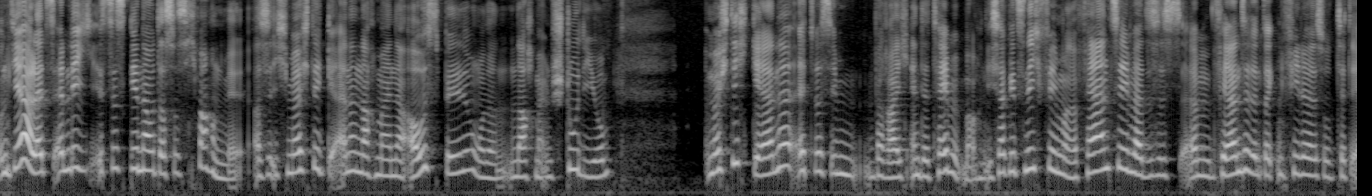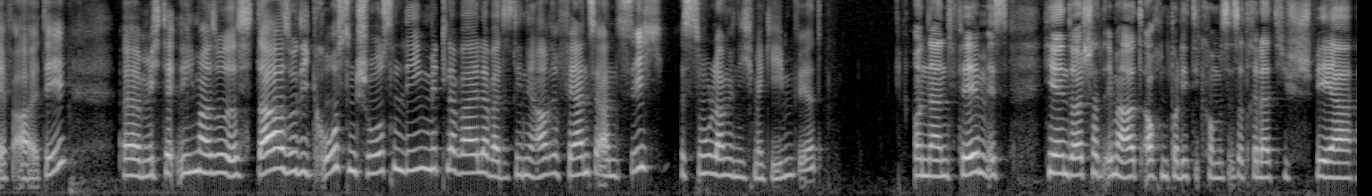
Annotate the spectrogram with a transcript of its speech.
und ja, letztendlich ist es genau das, was ich machen will. Also ich möchte gerne nach meiner Ausbildung oder nach meinem Studium möchte ich gerne etwas im Bereich Entertainment machen. Ich sage jetzt nicht Film oder Fernsehen, weil das ist ähm, Fernsehen, da denken viele so ZDF, ARD. Ähm, ich denke nicht mal so, dass da so die großen Chancen liegen mittlerweile, weil das lineare Fernsehen an sich es so lange nicht mehr geben wird. Und dann Film ist hier in Deutschland immer halt auch ein Politikum. Es ist halt relativ schwer,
